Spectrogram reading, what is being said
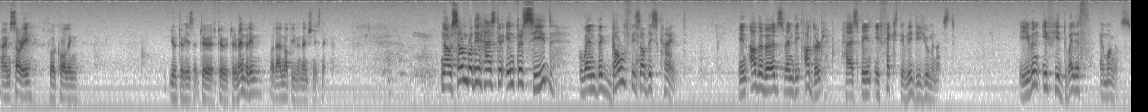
I'm sorry for calling you to, his, to, to, to remember him, but I'll not even mention his name. Now, somebody has to intercede when the gulf is of this kind. In other words, when the other has been effectively dehumanized, even if he dwelleth among us.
